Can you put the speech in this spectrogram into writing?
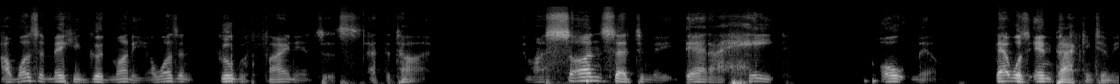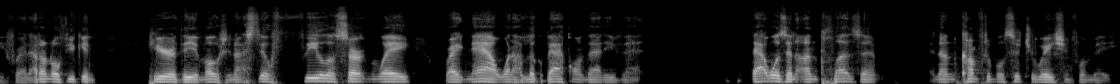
I wasn't making good money. I wasn't good with finances at the time. And my son said to me, Dad, I hate oatmeal that was impacting to me, Fred. I don't know if you can hear the emotion. I still feel a certain way right now when I look back on that event. That was an unpleasant and uncomfortable situation for me.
